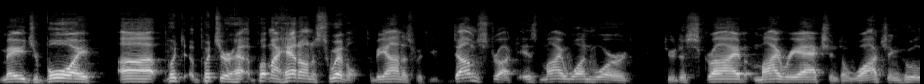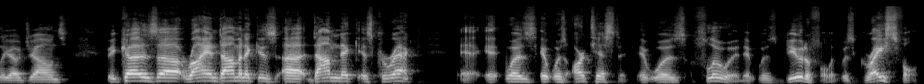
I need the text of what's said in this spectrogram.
made your boy uh, put put your put my head on a swivel. To be honest with you, dumbstruck is my one word to describe my reaction to watching Julio Jones because uh, Ryan Dominic is uh, Dominic is correct. It was it was artistic. It was fluid. It was beautiful. It was graceful.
